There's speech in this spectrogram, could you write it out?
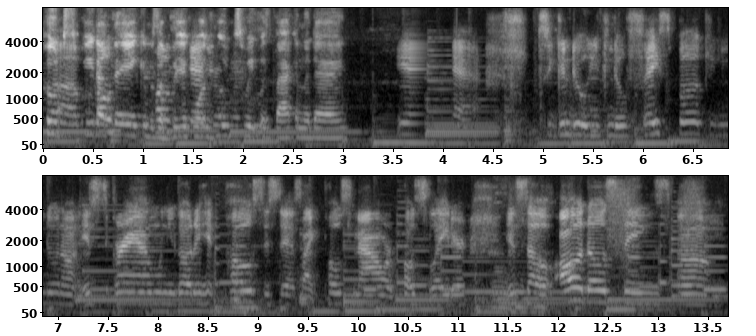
Hootsuite, uh, I think it was a big one. Hootsuite was back in the day. Yeah, yeah. So you can do you can do Facebook, you can do it on Instagram. When you go to hit post, it says like post now or post later, mm-hmm. and so all of those things um,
